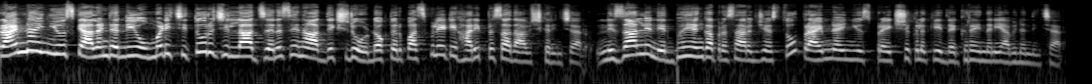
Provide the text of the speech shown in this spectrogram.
ప్రైమ్ నైన్ న్యూస్ క్యాలెండర్ని ఉమ్మడి చిత్తూరు జిల్లా జనసేన అధ్యక్షుడు డాక్టర్ పసుపులేటి హరిప్రసాద్ ఆవిష్కరించారు. నిజాల్ని నిర్భయంగా ప్రసారం చేస్తూ ప్రైమ్ నైన్ న్యూస్ ప్రేక్షకులకి దగ్గరైందని అభినందించారు.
